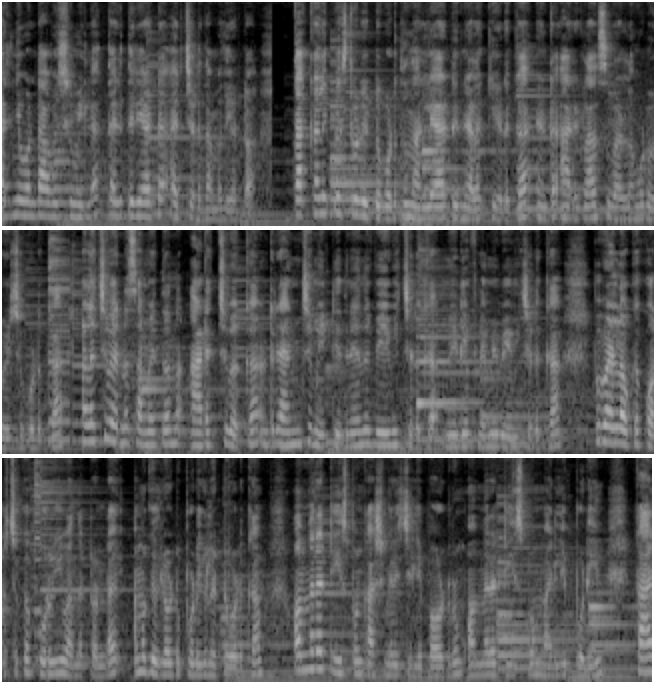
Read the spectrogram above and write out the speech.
അരിഞ്ഞുകൊണ്ട് ആവശ്യമില്ല. തരിതരിയായിട്ട് അരിച്ചെടുത്താൽ മതി കേട്ടോ. തക്കാളി പേസ്റ്റ് കൂടി ഇട്ട് കൊടുത്ത് നല്ലതായിട്ട് ഇനി ഇളക്കിയെടുക്കുക എന്നിട്ട് അര ഗ്ലാസ് വെള്ളം കൂടെ ഒഴിച്ച് കൊടുക്കുക. തിളച്ച് വരുന്ന സമയത്ത് ഒന്ന് അടച്ച് വെക്കുക. എന്നിട്ട് ഒരു അഞ്ച് മിനിറ്റ് ഇതിനെ ഒന്ന് വേവിച്ചെടുക്കുക. മീഡിയം ഫ്ലെയിമിൽ വേവിച്ചെടുക്കുക. ഇപ്പോൾ വെള്ളമൊക്കെ കുറച്ചൊക്കെ കുറുകി വന്നിട്ടുണ്ട്. നമുക്ക് ഇതിലോട്ട് പൊടികൾ ഇട്ട് കൊടുക്കാം. ഒന്നര ടീസ്പൂൺ കാശ്മീരി ചില്ലി പൗഡറും ഒന്നര ടീസ്പൂൺ മല്ലിപ്പൊടിയും കാൽ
